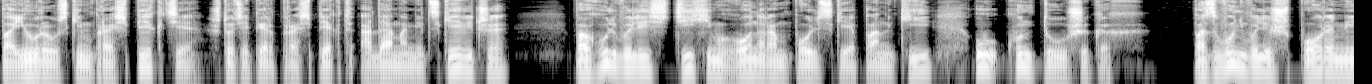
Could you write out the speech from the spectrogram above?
Па юраўскім праспекце, што цяпер праспект Адама Мецкевіча, пагульвалі з ціхім гонарам польскія панкі у кунтушыках пазвоньвалі шпорамі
